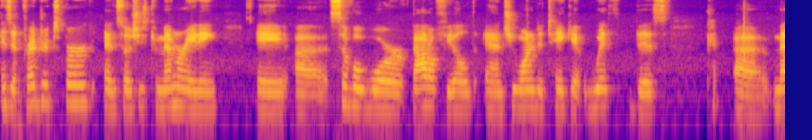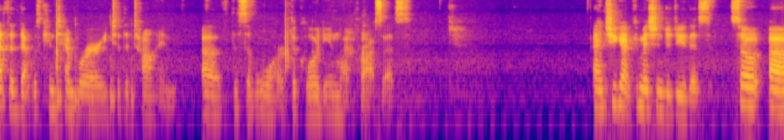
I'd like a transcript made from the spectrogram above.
is at Fredericksburg, and so she's commemorating a uh, Civil War battlefield, and she wanted to take it with this uh, method that was contemporary to the time of the Civil War, the collodion wet process. And she got commissioned to do this. So um,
